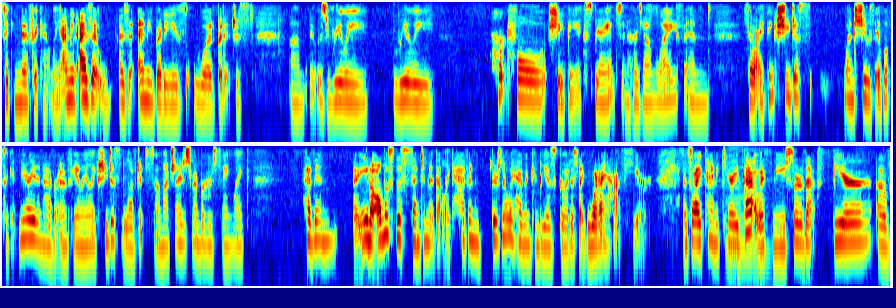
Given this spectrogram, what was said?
significantly. I mean, as it as anybody's would, but it just um, it was really, really hurtful, shaping experience in her young life. And so I think she just when she was able to get married and have her own family, like she just loved it so much. And I just remember her saying like heaven uh, you know almost this sentiment that like heaven there's no way heaven can be as good as like what i have here. And so i kind of carried that with me sort of that fear of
